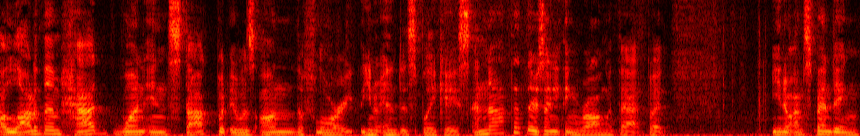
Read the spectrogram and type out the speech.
a lot of them had one in stock, but it was on the floor, you know, in a display case. And not that there's anything wrong with that, but you know, I'm spending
